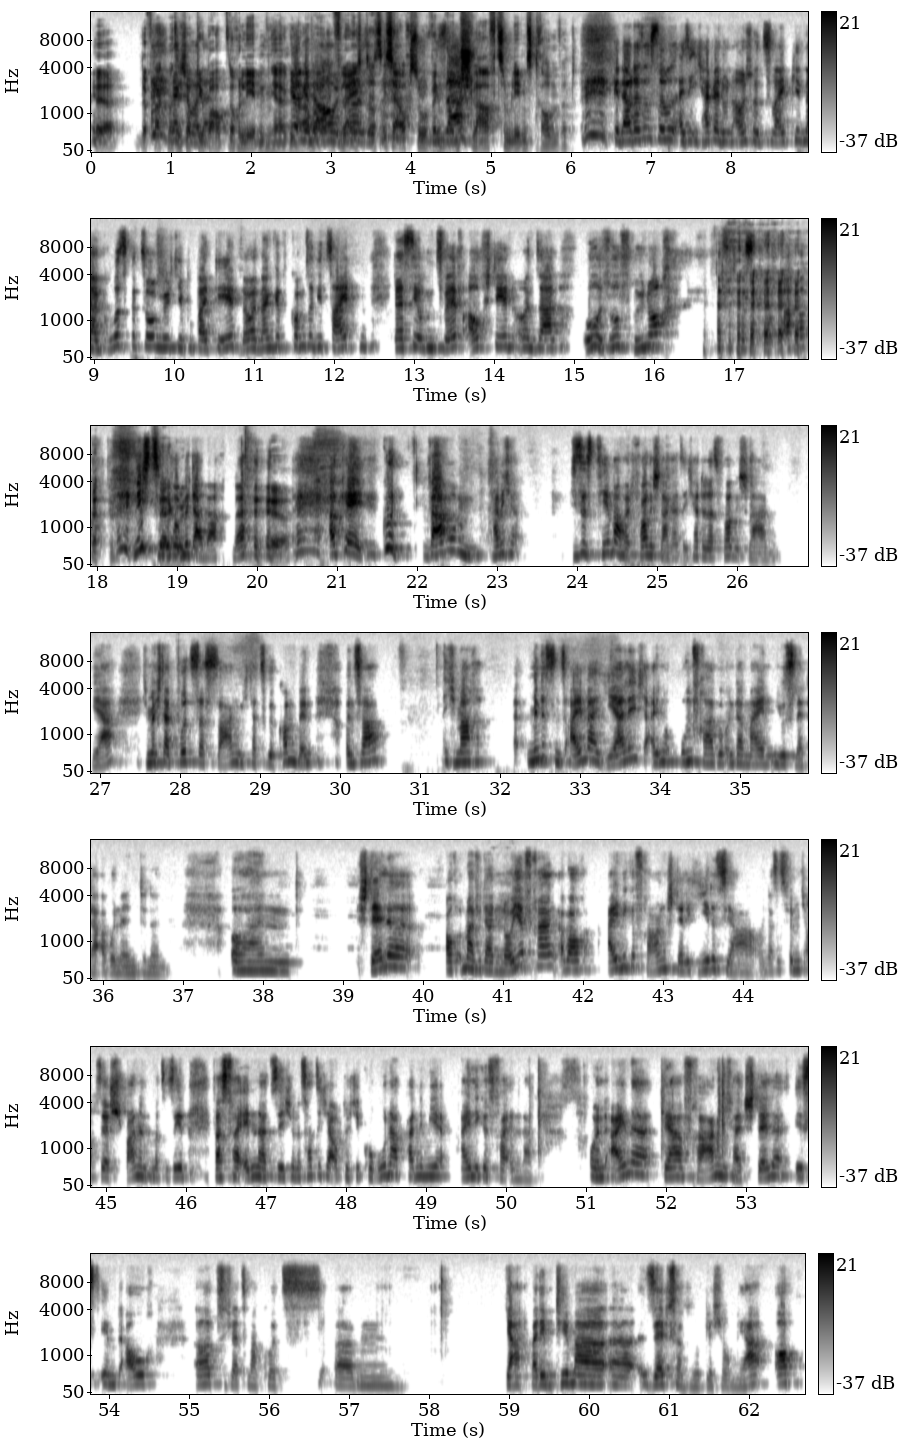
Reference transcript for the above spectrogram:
Ja, da fragt man da sich, ob die das. überhaupt noch leben. Ja, genau. Ja, genau Aber vielleicht ne, also, es ist ja auch so, wenn, wenn Schlaf zum Lebenstraum wird. Genau, das ist so. Also ich habe ja nun auch schon zwei Kinder großgezogen durch die Pubertät. Ne? Und dann gibt, kommen so die Zeiten, dass die um zwölf aufstehen und sagen, oh, so früh noch. Also nicht zwölf Uhr Mitternacht. Ne? Ja. Okay, gut. Warum habe ich dieses Thema heute vorgeschlagen? Also ich hatte das vorgeschlagen. Ja, ich möchte da kurz das sagen, wie ich dazu gekommen bin. Und zwar, ich mache mindestens einmal jährlich eine Umfrage unter meinen Newsletter-Abonnentinnen und stelle auch immer wieder neue Fragen, aber auch einige Fragen stelle ich jedes Jahr. Und das ist für mich auch sehr spannend, immer zu sehen, was verändert sich. Und es hat sich ja auch durch die Corona-Pandemie einiges verändert. Und eine der Fragen, die ich halt stelle, ist eben auch, ups, ich werde es mal kurz, ähm, ja, bei dem Thema äh, Selbstverwirklichung, ja, ob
